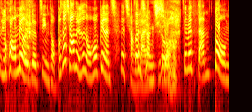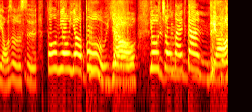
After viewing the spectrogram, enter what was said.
级荒谬的一个镜头。不是小女生怎么会变成在抢篮球？这边打斗牛是不是？斗牛要不要？有种来单挑，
